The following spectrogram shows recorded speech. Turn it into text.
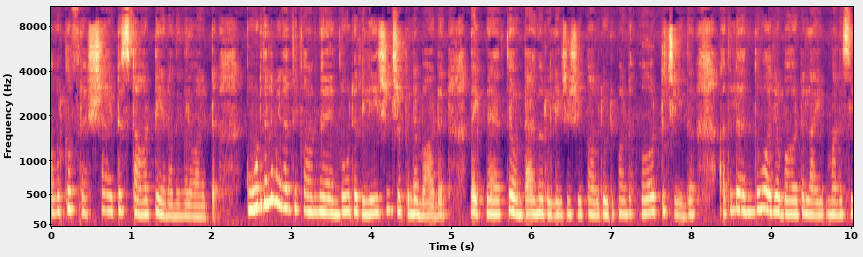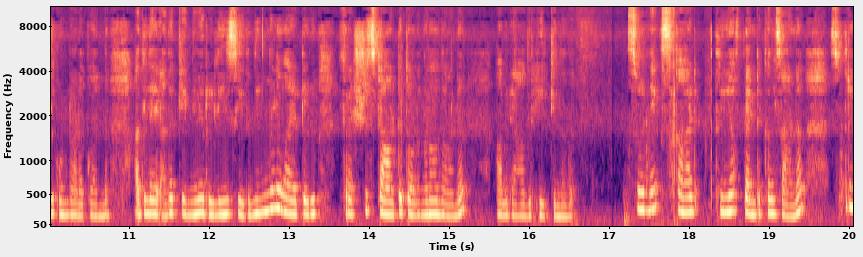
അവർക്ക് ഫ്രഷ് ആയിട്ട് സ്റ്റാർട്ട് ചെയ്യണം നിങ്ങളുമായിട്ട്. കൂടുതലും ഇതിനകത്ത് കാണുന്ന എന്തോ ഒരു റിലേഷൻഷിപ്പിന്റെ ബേർഡൻ ലൈക്ക് നേരത്തെ ഉണ്ടായിരുന്ന റിലേഷൻഷിപ്പ് അവർ ഒരുപാട് ഹേർട്ട് ചെയ്ത് അതിൽ എന്തോ ഒരു ബേർഡൻ ലൈ മനസ്സിൽ കൊണ്ടു നടക്കുമെന്ന് അതിൽ അതൊക്കെ എങ്ങനെ റിലീസ് ചെയ്ത് നിങ്ങളുമായിട്ടൊരു ഫ്രഷ് സ്റ്റാർട്ട് തുടങ്ങണമെന്നാണ് അവർ ആഗ്രഹിക്കുന്നത് so next card three of pentacles ആണ്. സോ ത്രീ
